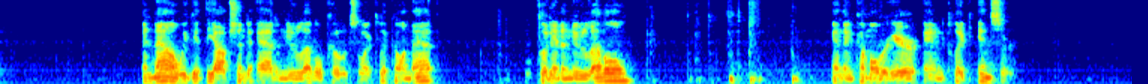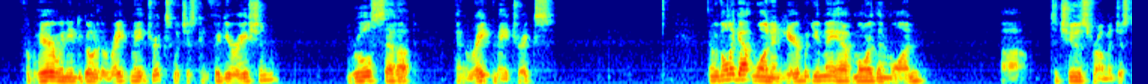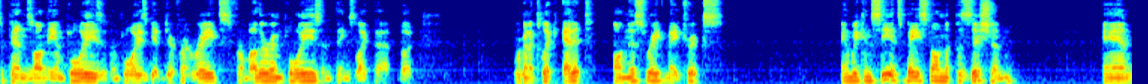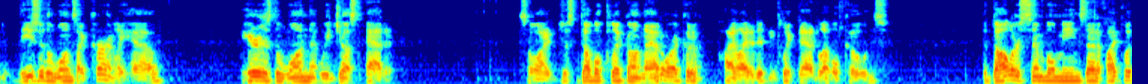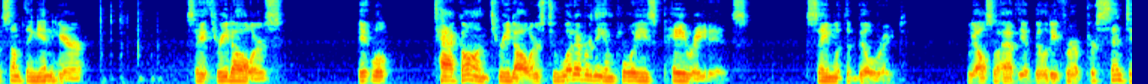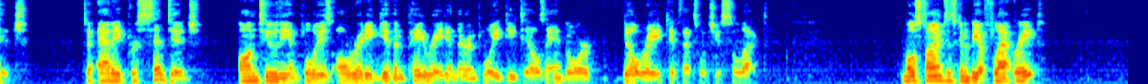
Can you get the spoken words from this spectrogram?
And now we get the option to add a new level code. So I click on that, we'll put in a new level, and then come over here and click insert. From here, we need to go to the rate matrix, which is configuration, rule setup, and rate matrix. And we've only got one in here, but you may have more than one uh, to choose from. It just depends on the employees. If employees get different rates from other employees and things like that. But we're going to click edit on this rate matrix. And we can see it's based on the position. And these are the ones I currently have. Here is the one that we just added. So I just double click on that, or I could have highlighted it and clicked add level codes. The dollar symbol means that if I put something in here, say $3, it will tack on $3 to whatever the employee's pay rate is. Same with the bill rate. We also have the ability for a percentage to add a percentage onto the employee's already given pay rate in their employee details and or bill rate if that's what you select. Most times it's going to be a flat rate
